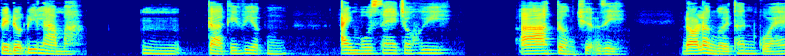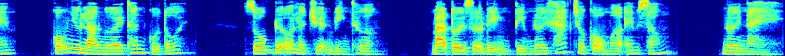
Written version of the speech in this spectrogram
Vì được đi làm à? Ừm, cả cái việc anh mua xe cho Huy. À, tưởng chuyện gì? Đó là người thân của em, cũng như là người thân của tôi. Giúp đỡ là chuyện bình thường. Mà tôi dự định tìm nơi khác cho cậu mợ em sống. Nơi này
